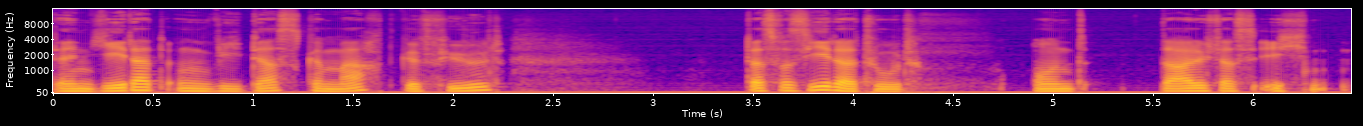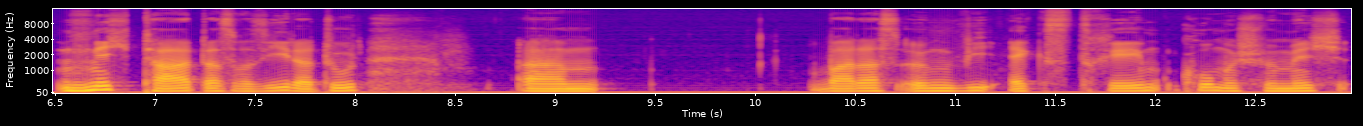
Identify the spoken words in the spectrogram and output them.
Denn jeder hat irgendwie das gemacht, gefühlt, das, was jeder tut. Und dadurch, dass ich nicht tat, das, was jeder tut, ähm, war das irgendwie extrem komisch für mich,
